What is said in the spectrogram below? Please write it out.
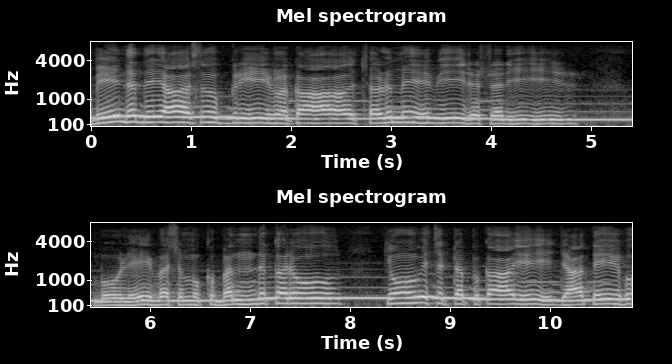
बींध दिया सुग्रीव का क्षण में वीर शरीर। बोले, बस मुख बंद करो, क्यों विष टपकाए जाते हो?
